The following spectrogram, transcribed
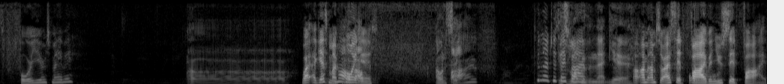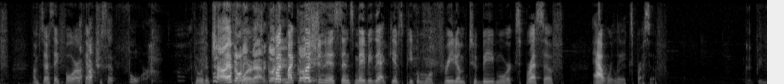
four years, maybe? Uh, Well, I guess my No, point about is, I want to say five. Didn't I just say it's longer five? than that. Yeah. Uh, I'm, I'm sorry, I said four. five and you said five. Um, did I say four? I Okay. thought you said four. So the Child, it F don't even matter. Go but ahead. my Go question is, since maybe that gives people more freedom to be more expressive, outwardly expressive. Could be.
